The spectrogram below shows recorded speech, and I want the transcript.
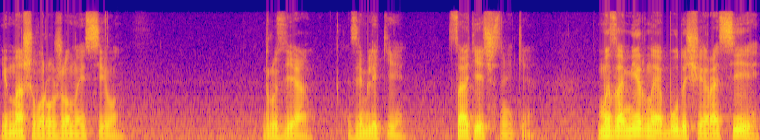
и наши вооруженные силы. Друзья, земляки, соотечественники, мы за мирное будущее России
